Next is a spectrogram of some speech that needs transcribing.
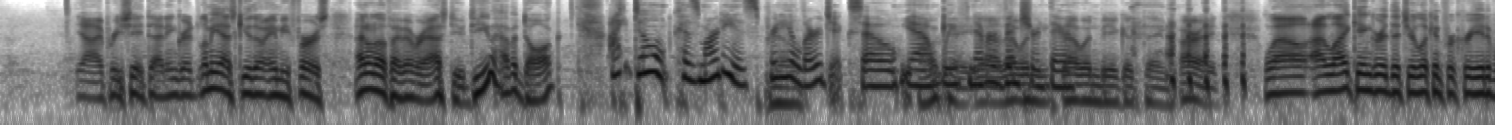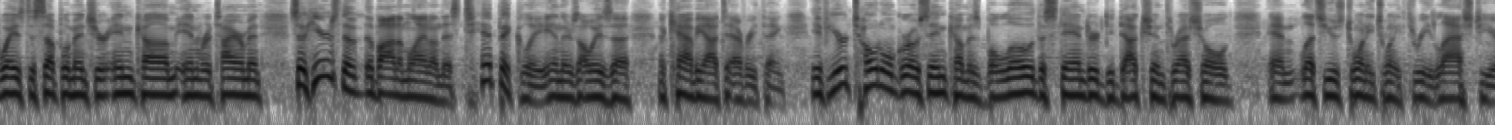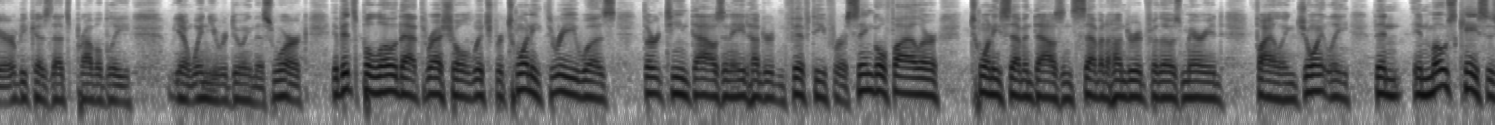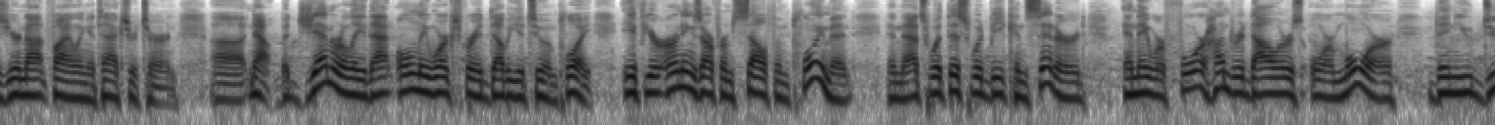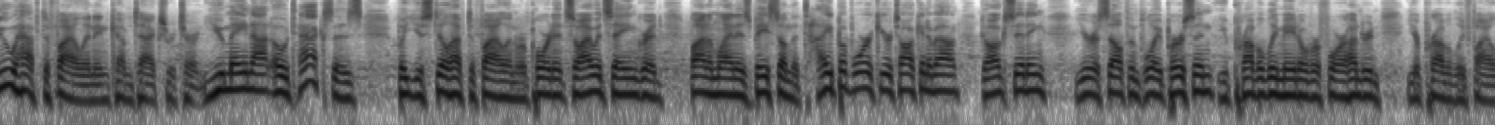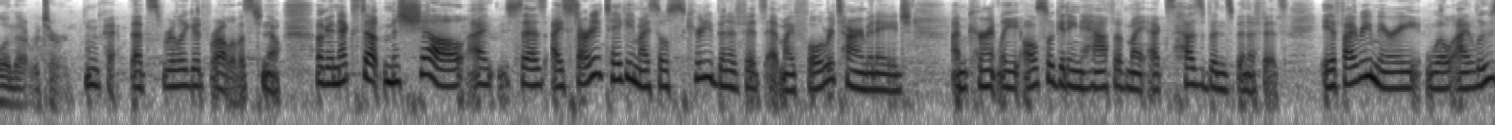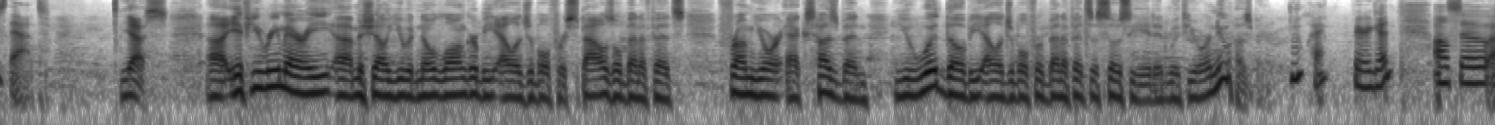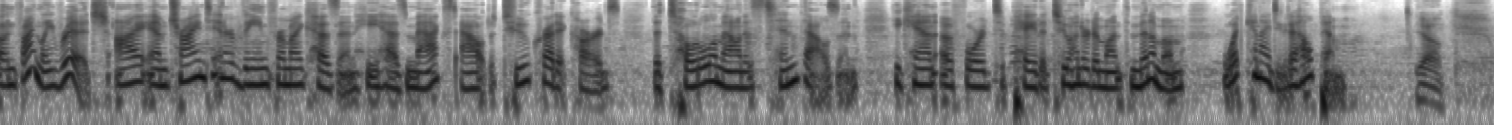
Yeah, I appreciate that, Ingrid. Let me ask you though, Amy. First, I don't know if I've ever asked you. Do you have a dog? I don't, because Marty is pretty allergic. So, yeah, Okay, we've never yeah, ventured there. That wouldn't be a good thing. All right. well, I like Ingrid that you're looking for creative ways to supplement your income in retirement. So here's the the bottom line on this. Typically, and there's always a, a caveat to everything. If your total gross income is below the standard deduction threshold, and let's use 2023 last year because that's probably you know when you were doing this work. If it's below that threshold, which for 23 was 13,850 for a single filer, 27,700 for those married filing jointly, then in most cases you're not filing a tax return. Uh, now, but generally that only works for a W 2 employee. If your earnings are from self employment, and that's what this would be considered, and they were $400 or more, then you do have to file an income tax return. You may not owe taxes, but you still have to file and report it. So I would say, Ingrid, bottom line is based on the type of work you're talking about, Dog sitting, you're a self-employed person. You probably made over 400. You're probably filing that return. Okay, that's really good for all of us to know. Okay, next up, Michelle I, says I started taking my Social Security benefits at my full retirement age. I'm currently also getting half of my ex-husband's benefits. If I remarry, will I lose that? Yes. Uh, if you remarry, uh, Michelle, you would no longer be eligible for spousal benefits from your ex husband. You would, though, be eligible for benefits associated with your new husband. Okay. Very good. Also, uh, and finally, Rich. I am trying to intervene for my cousin. He has maxed out two credit cards. The total amount is ten thousand. He can't afford to pay the two hundred a month minimum. What can I do to help him? Yeah.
